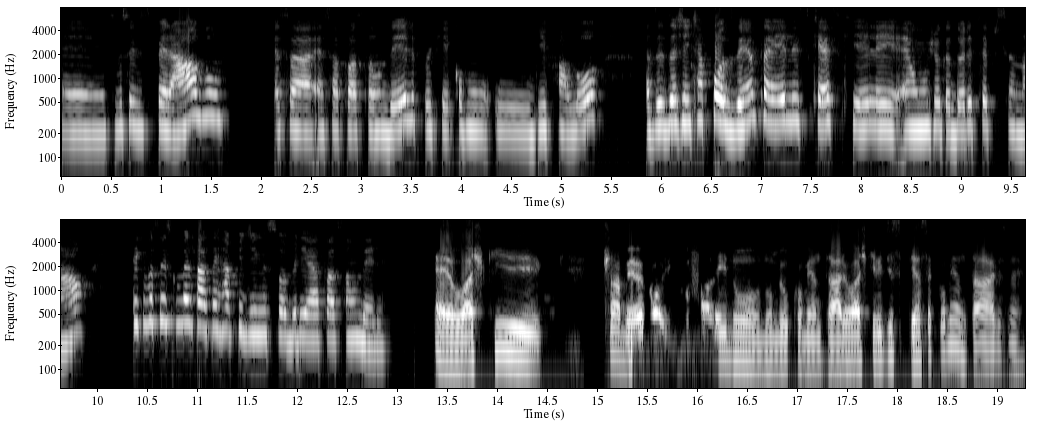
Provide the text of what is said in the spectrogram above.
É, se vocês esperavam essa, essa atuação dele, porque como o Gui falou, às vezes a gente aposenta ele, esquece que ele é um jogador excepcional. Queria que vocês comentassem rapidinho sobre a atuação dele. É, eu acho que o Chamel, como eu falei no, no meu comentário, eu acho que ele dispensa comentários, né?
